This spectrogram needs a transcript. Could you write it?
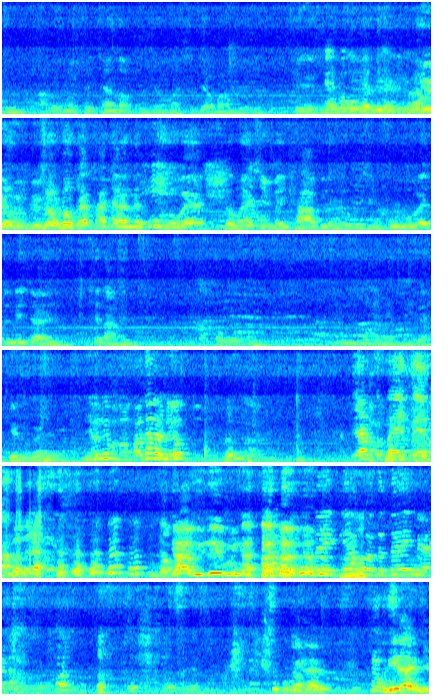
အောင်ဘူးလားဒီပထမဆုံးပေါ့နော်အားလုံးနဲ့စိတ်ချမ်းသာပူဇော်မှရှိကြပါစေကဲဟုတ်ကဲ့ဗျာလုံးလုံးတဲ့ခါကျရင်လည်းကိုလိုပဲလုပ်ငန်းရှင်ပိတ်ထားပြီးတော့လုပ်လို့ရှိရင်ကိုလိုပဲဒီနေ့ကျရင်ဖြစ်လာတယ်ဟုတ်ကဲ့ကျေးဇူးပဲညနေမှာပါကြတယ်ညရတဲ့ပေးပါရပြီလေမင်းတဲ့ကြောက်တဲ့တဲ့နဲ့ သူ့ဝေးလိုက်သူ့ဝေးလိုက်ပြီ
